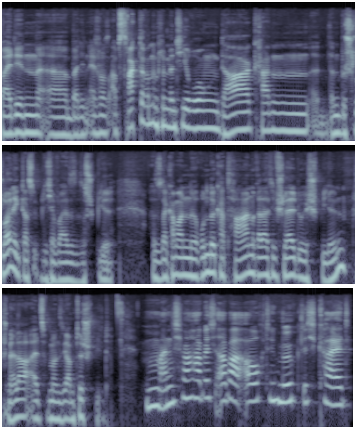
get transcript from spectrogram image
Bei den, äh, bei den etwas abstrakteren Implementierungen, da kann, dann beschleunigt das üblicherweise das Spiel. Also da kann man eine Runde Katan relativ schnell durchspielen, schneller als wenn man sie am Tisch spielt. Manchmal habe ich aber auch die Möglichkeit,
